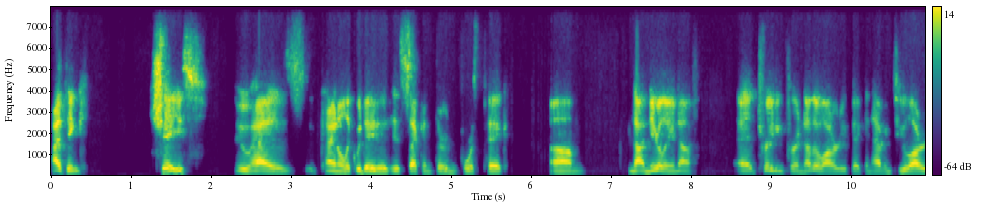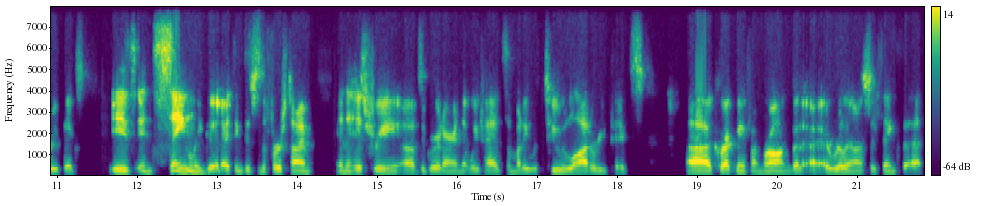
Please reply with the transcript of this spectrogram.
I think Chase, who has kind of liquidated his second, third, and fourth pick, um, not nearly enough, at trading for another lottery pick and having two lottery picks is insanely good. I think this is the first time in the history of the gridiron that we've had somebody with two lottery picks. Uh, correct me if I'm wrong, but I, I really honestly think that.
